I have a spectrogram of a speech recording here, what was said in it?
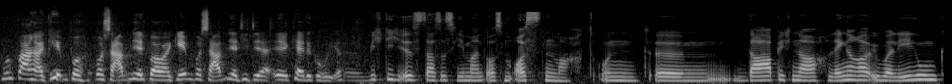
hun banger igennem på, på samtlige, banger igennem på samtlige af de der äh, Kategorien. Äh, wichtig ist, dass es jemand aus dem Osten macht. Und ähm, da habe ich nach längerer Überlegung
